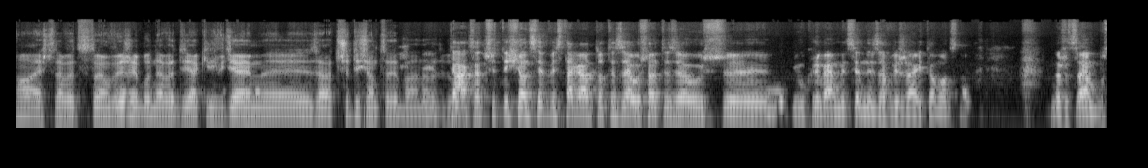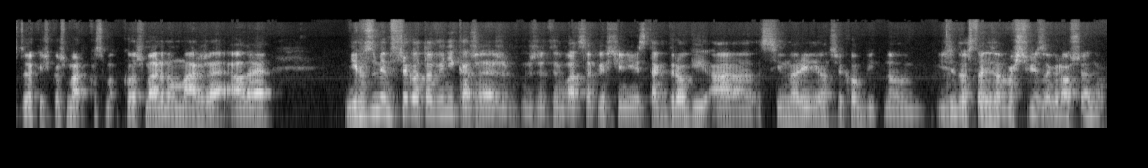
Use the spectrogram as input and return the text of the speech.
O, jeszcze nawet stoją wyżej, bo nawet ja kiedyś widziałem e, za 3000 chyba nawet było. Tak, za 3000 wystawiał to Tezeusz, ale Tezeusz, y, nie ukrywajmy, ceny zawyża i to mocno. Narzucają po prostu jakąś koszmar, koszmarną marżę, ale nie rozumiem z czego to wynika, że, że, że ten Władca Pierścieni jest tak drogi, a Silmarillion czy Hobbit no, idzie dostać za, właściwie za grosze. No.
